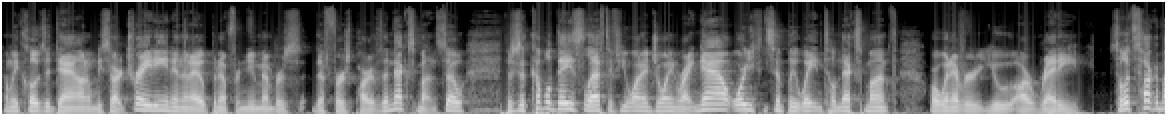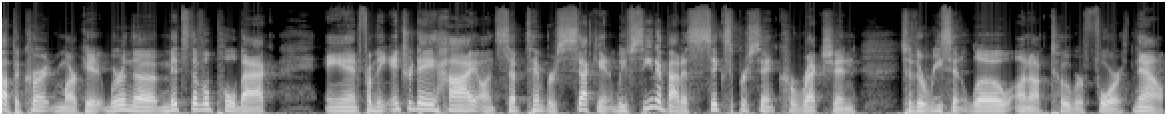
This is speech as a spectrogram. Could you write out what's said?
and we close it down and we start trading. And then I open up for new members the first part of the next month. So there's a couple days left if you want to join right now, or you can simply wait until next month or whenever you are ready. So let's talk about the current market. We're in the midst of a pullback. And from the intraday high on September 2nd, we've seen about a 6% correction to the recent low on October 4th. Now,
